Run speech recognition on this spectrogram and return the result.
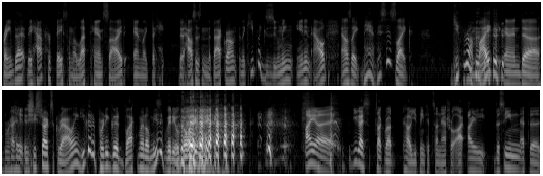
framed that. They have her face on the left hand side, and like the the house is in the background, and they keep like zooming in and out. And I was like, man, this is like. Give her a mic, and uh, Right. and she starts growling. You got a pretty good black metal music video going. like- I uh, you guys talk about how you think it's unnatural. I, I the scene at the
